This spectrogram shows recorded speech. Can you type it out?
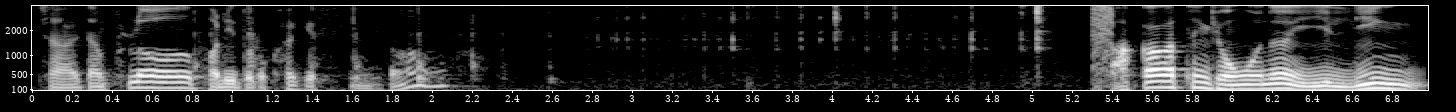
자, 일단 풀러 버리도록 하겠습니다. 아까 같은 경우는 이 링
